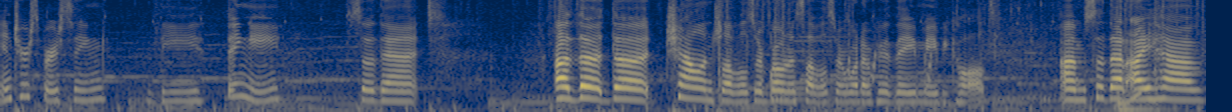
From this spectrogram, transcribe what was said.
Interspersing the thingy so that uh, the the challenge levels or bonus levels or whatever they may be called. Um, so that I have.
